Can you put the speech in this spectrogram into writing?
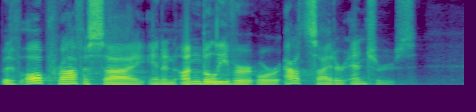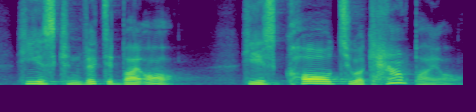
But if all prophesy and an unbeliever or outsider enters, he is convicted by all. He is called to account by all.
